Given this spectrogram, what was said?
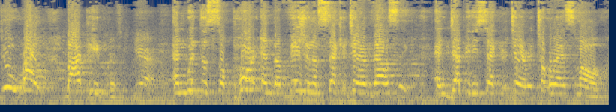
do right by people. And with the support and the vision of Secretary Vilsack and Deputy Secretary Torres Small,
